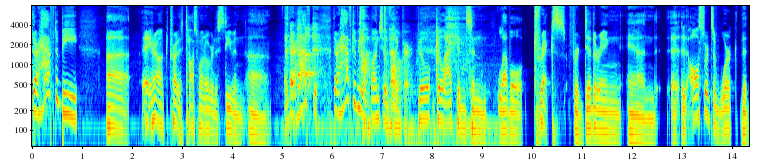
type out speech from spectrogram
there have to be. Uh, here, I'll try to toss one over to Steven. Uh, there have to there have to be a bunch of developer. like Bill Bill Atkinson level tricks for dithering and uh, all sorts of work that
